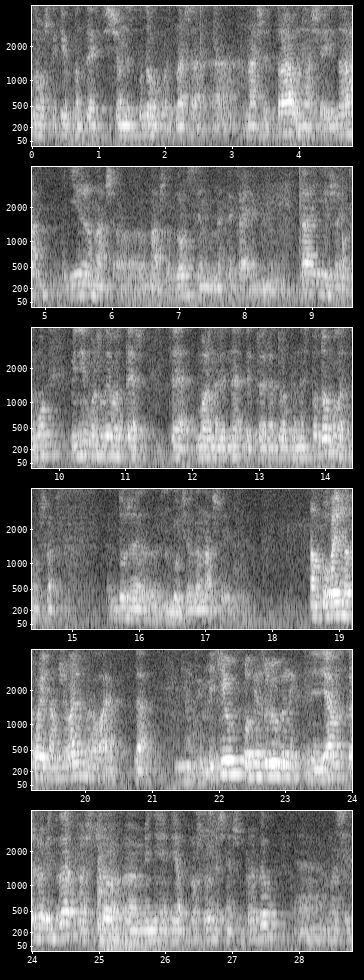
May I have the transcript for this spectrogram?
знову ж таки в контексті, що не сподобалось наша, е, наші страви, наша їда, їжа наша, е, наша зовсім не така, як та їжа. І тому мені можливо теж це можна віднести в той рядок, де не сподобалось, тому що дуже скучив за нашою їдою. Алкогольні напої там вживали на Гаваях? Да. Які одні з улюблених? Я вам скажу відверто, що е, мені, я прошу вибачення, що перебив, е, значить,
